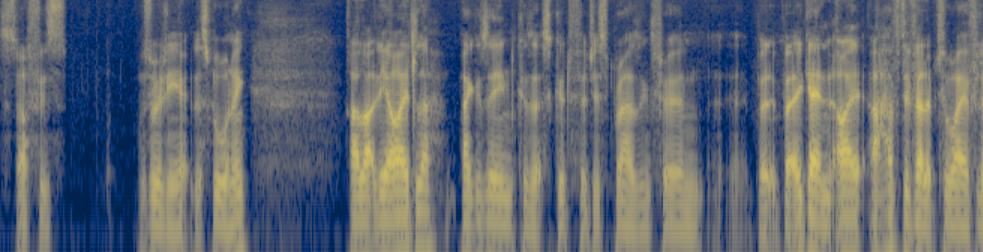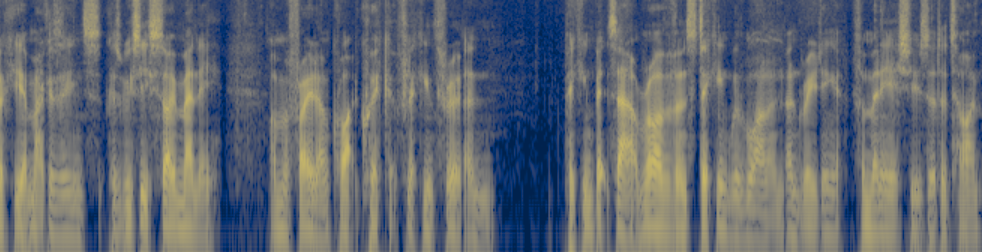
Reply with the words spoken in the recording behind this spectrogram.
stuff. Is was reading it this morning. I like the Idler magazine because that's good for just browsing through. And but but again, I, I have developed a way of looking at magazines because we see so many. I'm afraid I'm quite quick at flicking through it and picking bits out rather than sticking with one and, and reading it for many issues at a time.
